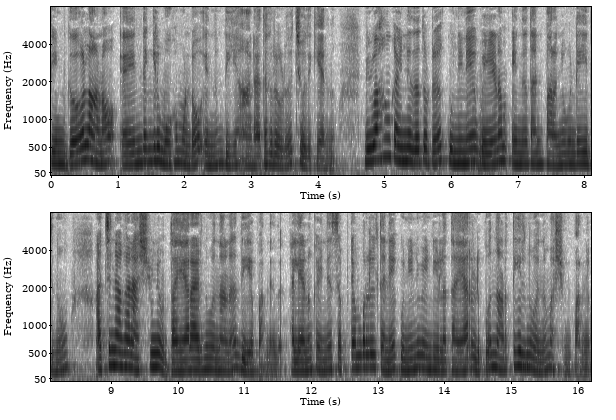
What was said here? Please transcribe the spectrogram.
ടീം ഗേൾ ആണോ എന്തെങ്കിലും മോഹമുണ്ടോ എന്നും ദിയ ആരാധകരോട് ചോദിക്കുകയായിരുന്നു. വിവാഹം കഴിഞ്ഞത് തൊട്ട് കുഞ്ഞിനെ വേണം എന്ന് താൻ പറഞ്ഞുകൊണ്ടേയിരുന്നു. അച്ഛനാകാൻ അശ്വിനും തയ്യാറായിരുന്നു എന്നാണ് ദിയ പറഞ്ഞത്. കല്യാണം കഴിഞ്ഞ സെപ്റ്റംബറിൽ തന്നെ കുഞ്ഞിനു വേണ്ടിയുള്ള തയ്യാറെടുപ്പ് നടത്തിയിരുന്നുവെന്നും അശ്വിൻ പറഞ്ഞു.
